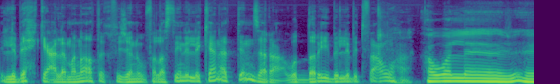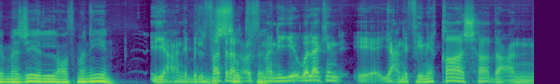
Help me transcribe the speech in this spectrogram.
اللي بيحكي على مناطق في جنوب فلسطين اللي كانت تنزرع والضريبة اللي بدفعوها أول آه، مجيء العثمانيين يعني بالفترة بالصدفة. العثمانية ولكن يعني في نقاش هذا عن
